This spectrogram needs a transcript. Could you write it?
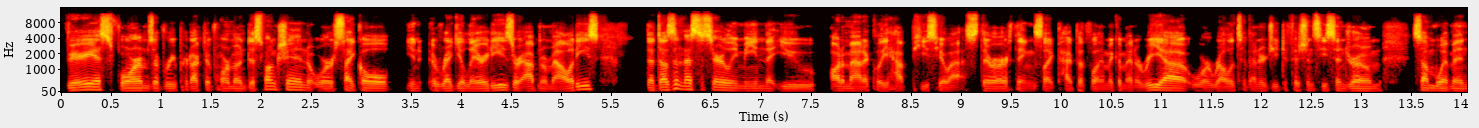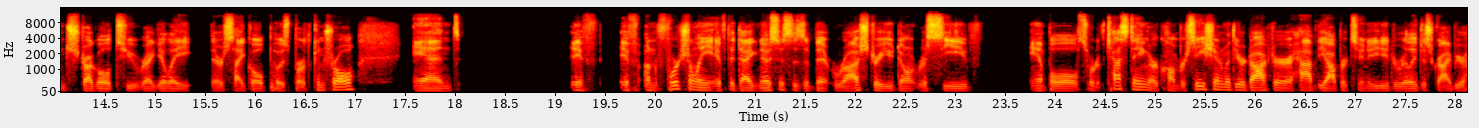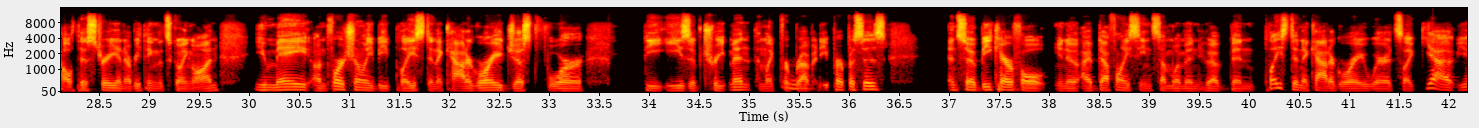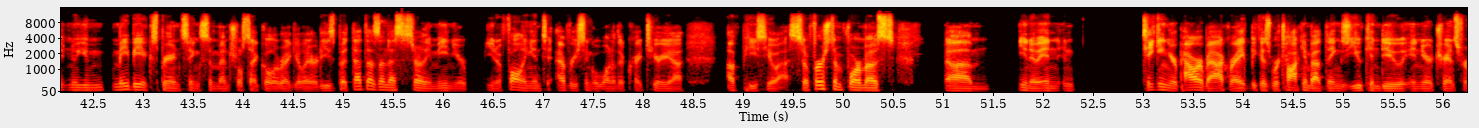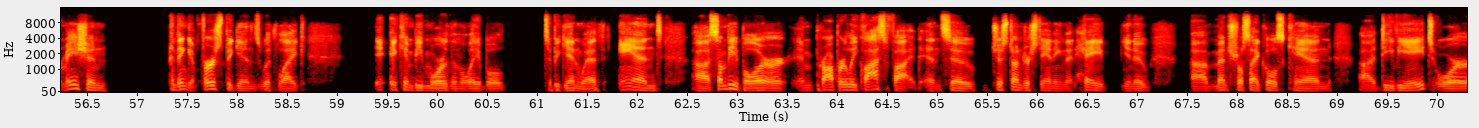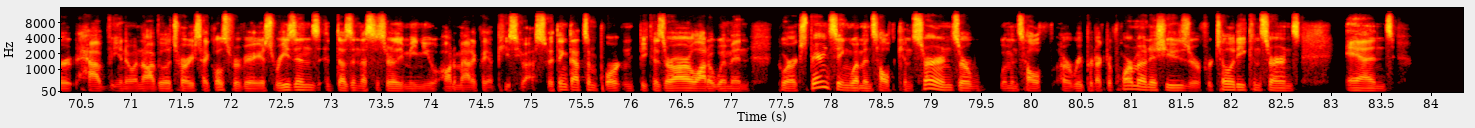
various forms of reproductive hormone dysfunction or cycle irregularities or abnormalities that doesn't necessarily mean that you automatically have PCOS. There are things like hypothalamic amenorrhea or relative energy deficiency syndrome. Some women struggle to regulate their cycle post birth control. And if if unfortunately if the diagnosis is a bit rushed or you don't receive ample sort of testing or conversation with your doctor, have the opportunity to really describe your health history and everything that's going on, you may unfortunately be placed in a category just for the ease of treatment and like for mm-hmm. brevity purposes. And so be careful. You know, I've definitely seen some women who have been placed in a category where it's like, yeah, you know, you may be experiencing some menstrual cycle irregularities, but that doesn't necessarily mean you're, you know, falling into every single one of the criteria of PCOS. So first and foremost, um, you know, in, in taking your power back, right? Because we're talking about things you can do in your transformation. I think it first begins with like, it, it can be more than the label to begin with. And uh, some people are improperly classified. And so just understanding that, hey, you know, uh, menstrual cycles can uh, deviate or have, you know, anovulatory cycles for various reasons. It doesn't necessarily mean you automatically have PCOS. So I think that's important because there are a lot of women who are experiencing women's health concerns or women's health or reproductive hormone issues or fertility concerns. And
